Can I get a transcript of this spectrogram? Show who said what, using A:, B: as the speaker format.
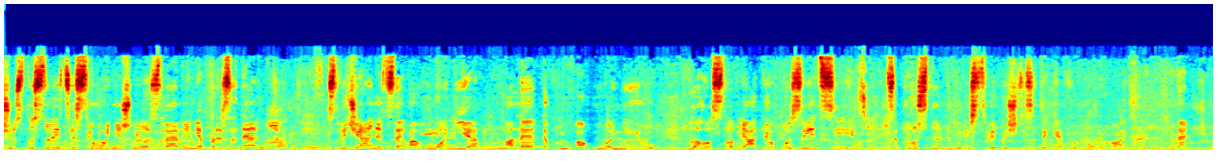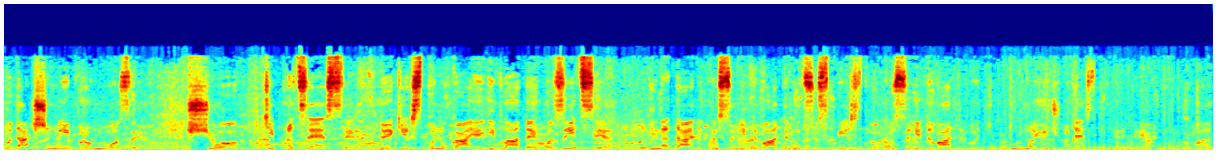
A: Що стосується сьогоднішнього звернення президента, звичайно, це агонія, але таку агонію благословляти опозиції це просто дурість. Вибачте за таке формулювання. Подальші мої прогнози, що ті процеси, до яких спонукає і влада, і опозиція, і надалі консолідуватимуть суспільство, консолідуватимуть думаючу одеську територіальну громаду.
